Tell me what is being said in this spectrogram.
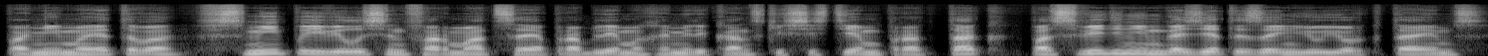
Помимо этого, в СМИ появилась информация о проблемах американских систем ПРОТАК, по сведениям газеты The New York Times,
